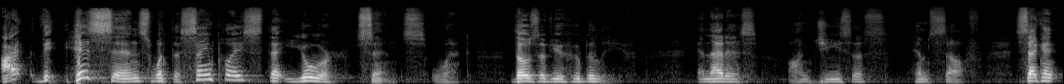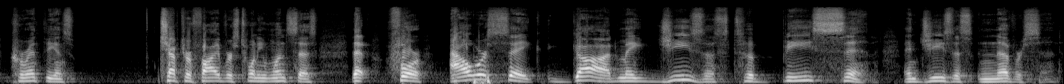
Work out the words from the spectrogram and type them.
I, the, his sins went the same place that your sins went. Those of you who believe and that is on Jesus himself. Second Corinthians chapter 5 verse 21 says that for our sake God made Jesus to be sin and Jesus never sinned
